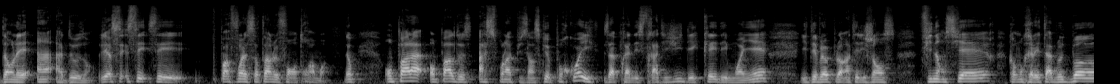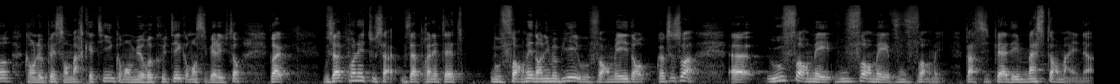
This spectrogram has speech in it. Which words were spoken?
dans les 1 à 2 ans. C'est Parfois, certains le font en trois mois. Donc, on parle, on parle de, à ce point-là puissance. Que pourquoi ils apprennent des stratégies, des clés, des moyens? Ils développent leur intelligence financière, comment créer les tableaux de bord, comment le son marketing, comment mieux recruter, comment libérer du temps. Bref, vous apprenez tout ça. Vous apprenez peut-être, vous formez dans l'immobilier, vous formez dans quoi que ce soit. Euh, vous formez, vous formez, vous formez. Participez à des masterminds,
